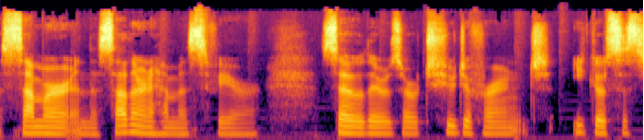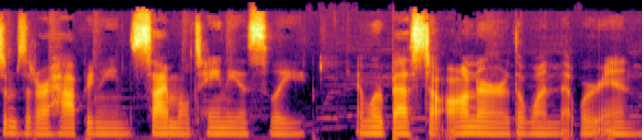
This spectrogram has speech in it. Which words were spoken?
summer in the southern hemisphere. So those are two different ecosystems that are happening simultaneously, and we're best to honor the one that we're in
